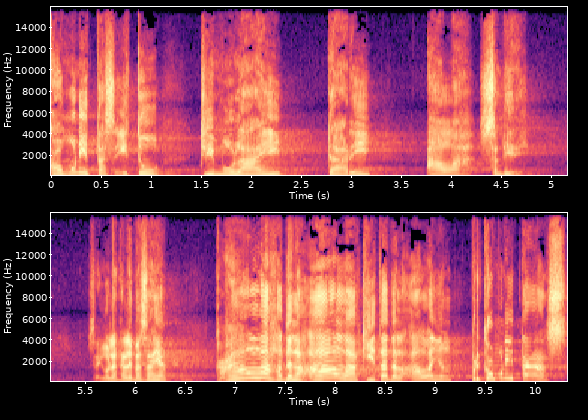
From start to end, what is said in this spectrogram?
komunitas itu dimulai dari Allah sendiri. Saya ulang kalimat saya. Allah adalah Allah, kita adalah Allah yang berkomunitas.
